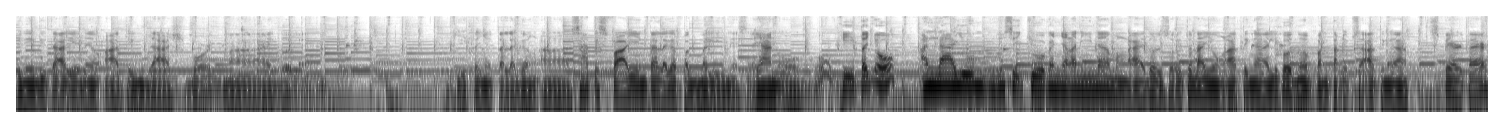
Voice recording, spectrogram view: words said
dinidetalye na yung ating dashboard mga idol. Ayan kita nyo talagang ah, satisfying talaga pag malinis. Ayan, oh, oh kita nyo, oh. ang layo yung sa niya kanina mga idol. So ito na yung ating ah, likod, no? pantakip sa ating ah, spare tire.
